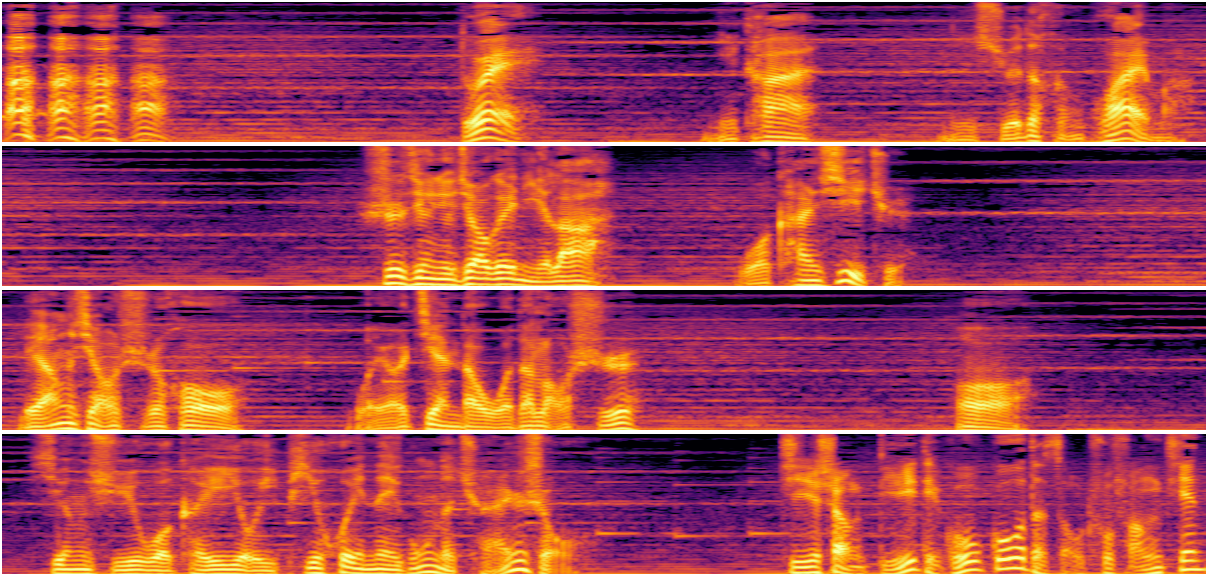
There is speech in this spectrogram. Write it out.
哈哈哈哈！对，你看，你学的很快嘛。事情就交给你了，我看戏去。两小时后，我要见到我的老师。哦，兴许我可以有一批会内功的拳手。姬胜嘀嘀咕咕地走出房间，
